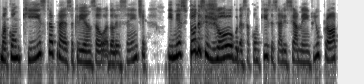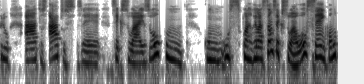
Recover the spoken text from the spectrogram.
uma conquista para essa criança ou adolescente. E nesse todo esse jogo dessa conquista, esse aliciamento e o próprio atos, atos é, sexuais ou com com, os, com a relação sexual ou sem, com o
